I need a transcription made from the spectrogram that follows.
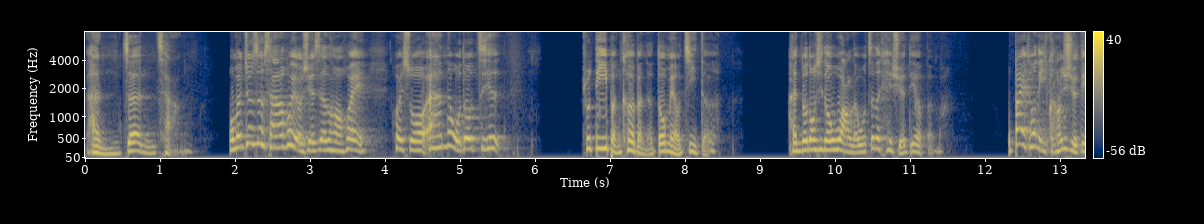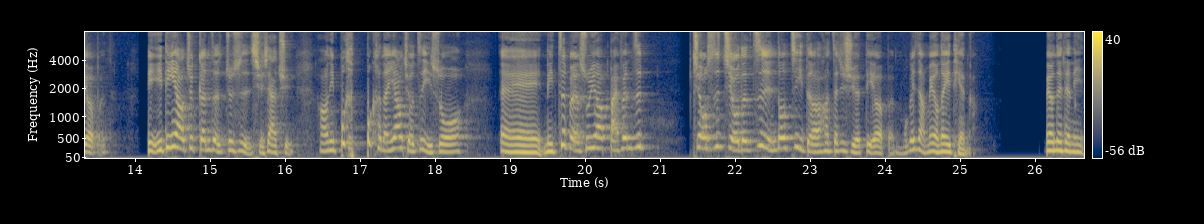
很正常。我们就是常常会有学生哈，会会说啊，那我都这些说第一本课本的都没有记得，很多东西都忘了，我真的可以学第二本吗？我拜托你赶快去学第二本，你一定要去跟着就是学下去。好，你不可不可能要求自己说，诶，你这本书要百分之九十九的字你都记得，然后再去学第二本。我跟你讲，没有那一天啊，没有那天，你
